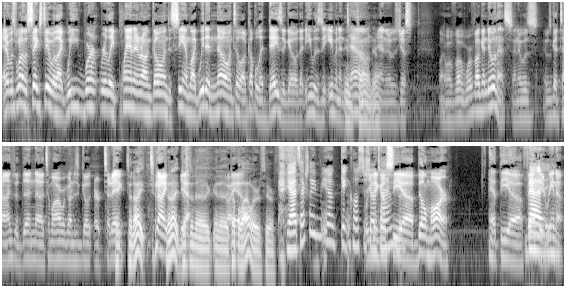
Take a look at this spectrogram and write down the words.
and it was one of those things too, where like we weren't really planning on going to see him. Like we didn't know until a couple of days ago that he was even in, In town, town, yeah. and it was just. like, We're, we're fucking doing this, and it was it was good times. But then uh, tomorrow we're going to go, or today, tonight. Tonight, Tonight. Just in a in a Oh, couple yeah. hours here. Yeah, it's actually you know getting close to we're showtime. going to go see but uh, Bill Maher at the uh, that, Family yeah, Arena.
